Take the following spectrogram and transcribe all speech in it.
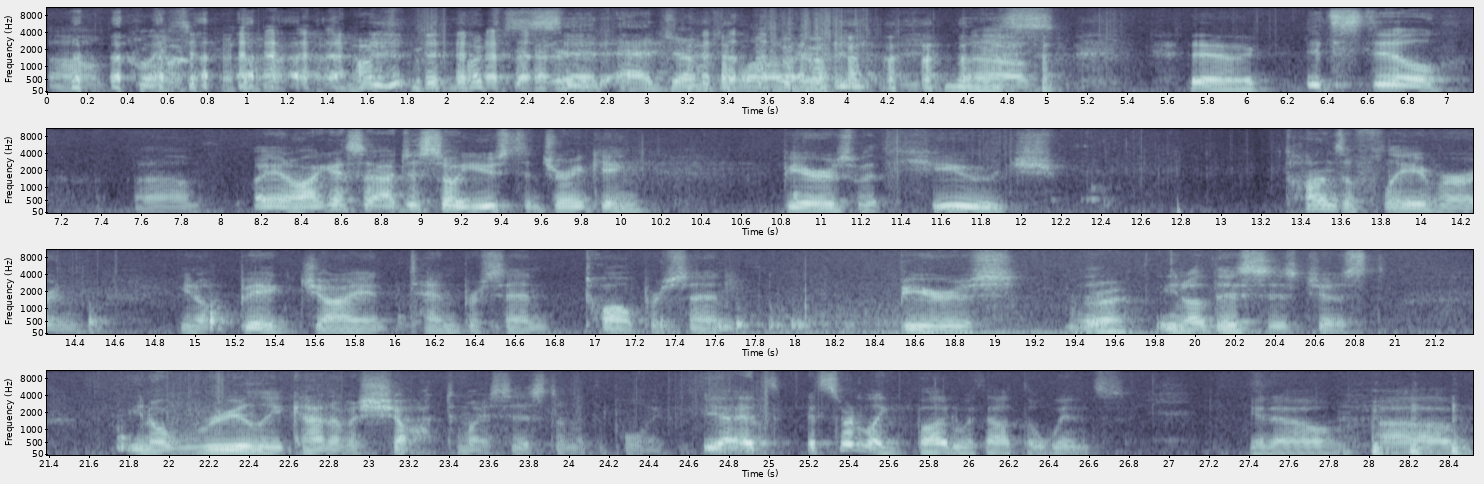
Um, but, Said adjunct lager. nice. um, yeah, it's still, um, you know, I guess I'm just so used to drinking beers with huge, tons of flavor and, you know, big, giant 10%, 12% beers. That, Right. You know, this is just, you know, really kind of a shock to my system at the point. Yeah, you know? it's it's sort of like Bud without the wince. You know, um,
